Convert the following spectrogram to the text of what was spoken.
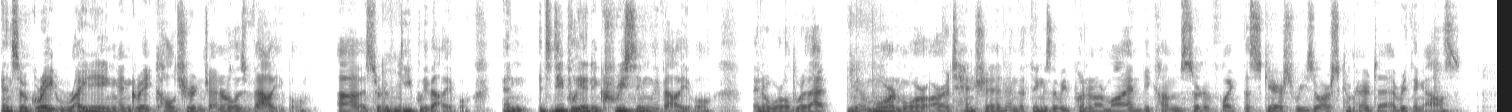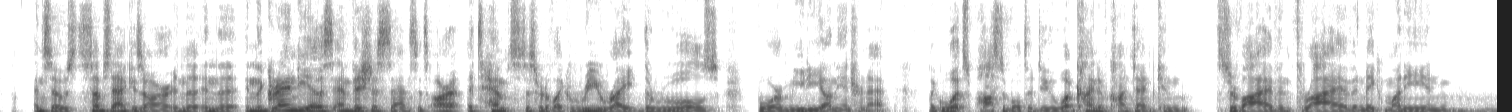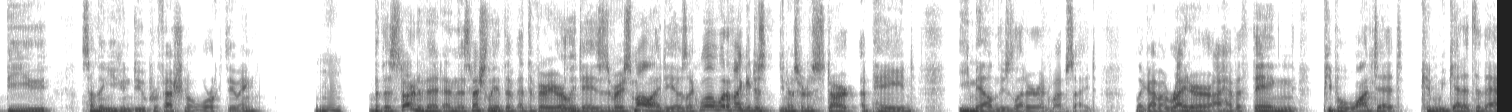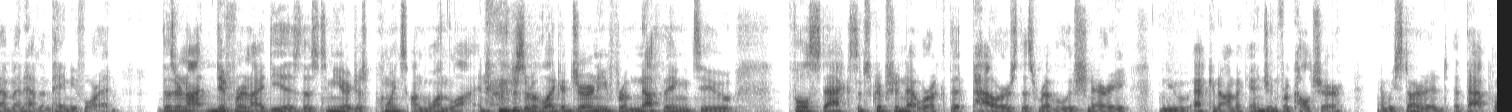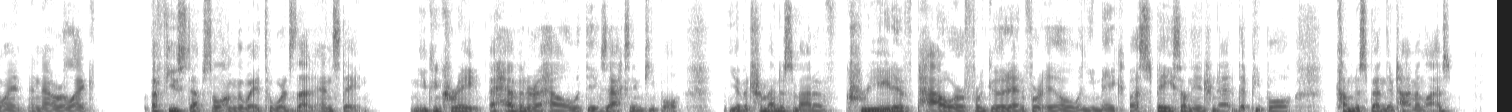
And so, great writing and great culture in general is valuable. Uh, it's sort of mm-hmm. deeply valuable, and it's deeply and increasingly valuable in a world where that you know more and more our attention and the things that we put in our mind becomes sort of like the scarce resource compared to everything else. And so Substack is our in the in the in the grandiose, ambitious sense, it's our attempts to sort of like rewrite the rules for media on the internet like what's possible to do, what kind of content can survive and thrive and make money and be something you can do professional work doing. Mm-hmm. But the start of it, and especially at the at the very early days, is a very small idea. It was like, well, what if I could just you know sort of start a paid email newsletter and website? Like I'm a writer, I have a thing, people want it. Can we get it to them and have them pay me for it? Those are not different ideas. Those to me are just points on one line. They're sort of like a journey from nothing to full stack subscription network that powers this revolutionary new economic engine for culture. And we started at that point, and now we're like a few steps along the way towards that end state. You can create a heaven or a hell with the exact same people. You have a tremendous amount of creative power for good and for ill when you make a space on the internet that people come to spend their time and lives.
